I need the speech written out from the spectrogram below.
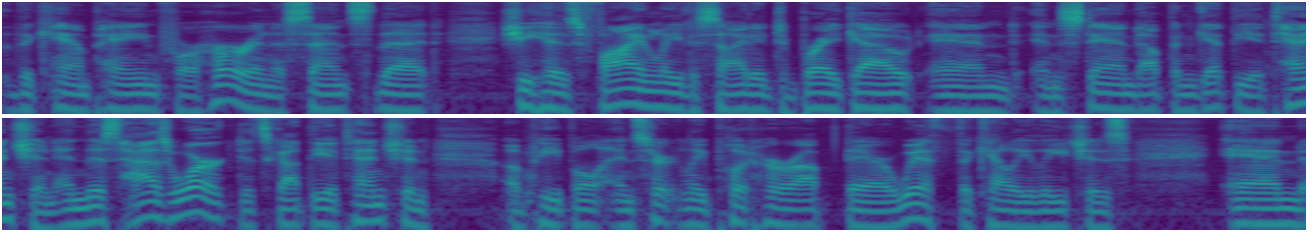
the campaign for her, in a sense that she has finally decided to break out and and stand up and get the attention. And this has worked. It's got the attention of people, and certainly put her up there with the Kelly Leitches and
